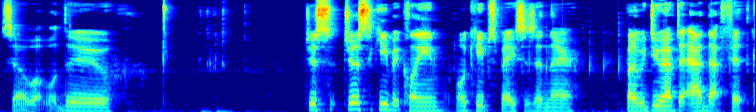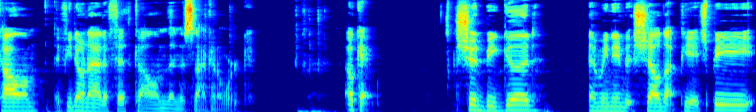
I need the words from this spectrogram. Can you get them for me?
So what we'll do, just just to keep it clean, we'll keep spaces in there. But we do have to add that fifth column. If you don't add a fifth column, then it's not going to work. Okay, should be good. And we named it shell.php.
